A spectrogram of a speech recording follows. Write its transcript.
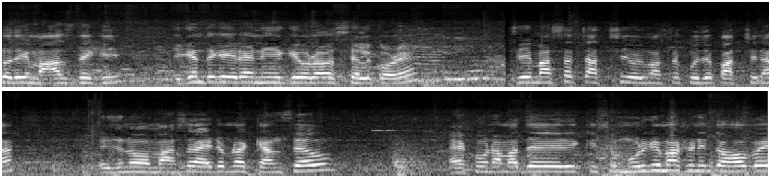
দেখি মাছ দেখি এখান থেকে এরা নিয়ে গিয়ে ওরা সেল করে। যে মাছটা চাচ্ছি ওই মাছটা খুঁজে পাচ্ছি না। এই জন্য মাছের আইটেমটা ক্যান্সেল এখন আমাদের কিছু মুরগির মাংস নিতে হবে।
